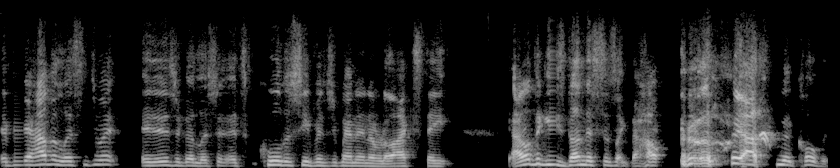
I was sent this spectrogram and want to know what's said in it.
if you haven't listened to it, it is a good listen. It's cool to see Vince McMahon in a relaxed state. I don't think he's done this since like the how yeah the COVID.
